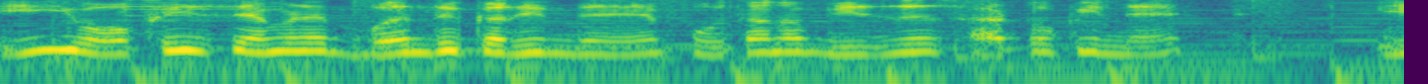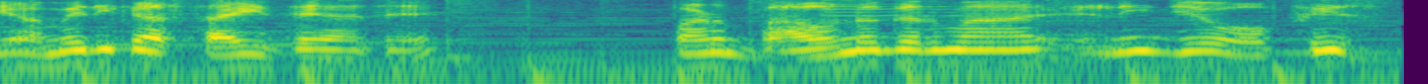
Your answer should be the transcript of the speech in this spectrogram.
એ ઓફિસ એમણે બંધ કરીને પોતાનો બિઝનેસ આટોપીને એ અમેરિકા સ્થાયી થયા છે. પણ ભાવનગરમાં એની જે ઓફિસ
